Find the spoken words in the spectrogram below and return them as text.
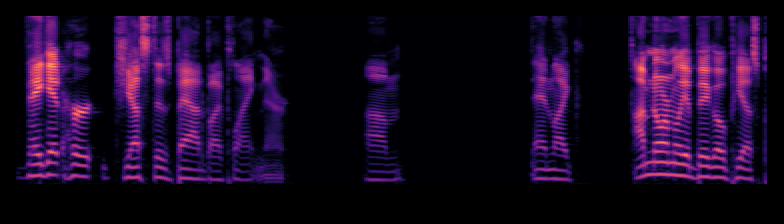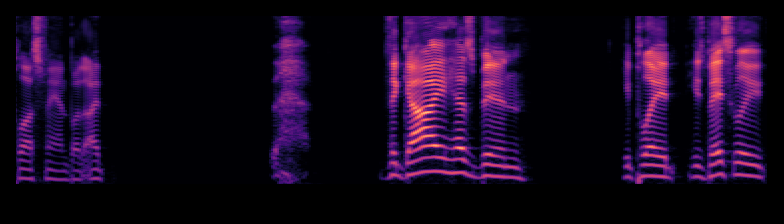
they get hurt just as bad by playing there. Um, and like, I'm normally a big OPS plus fan, but I, the guy has been, he played, he's basically,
